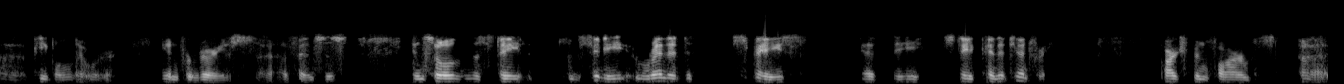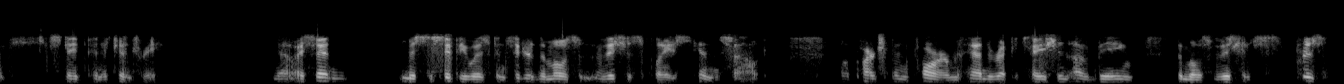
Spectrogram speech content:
uh, people that were in for various uh, offenses. And so the state, the city rented space at the state penitentiary, Parchman Farm uh, State Penitentiary. Now, I said Mississippi was considered the most vicious place in the South. Well, Parchman Farm had the reputation of being the most vicious prison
